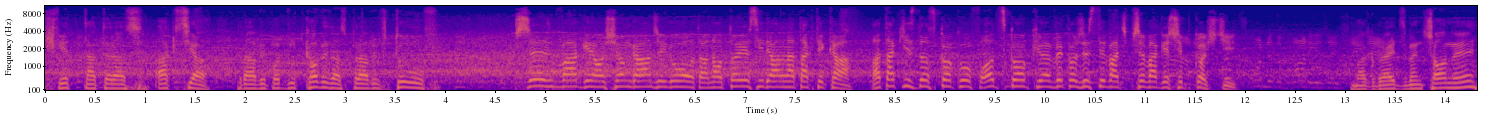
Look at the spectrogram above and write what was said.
Świetna teraz akcja. Prawy podbródkowy, teraz prawy w tułów. Przewagę osiąga Andrzej Gołota. No to jest idealna taktyka. Ataki z doskoków, odskok, wykorzystywać przewagę szybkości. McBride zmęczony.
